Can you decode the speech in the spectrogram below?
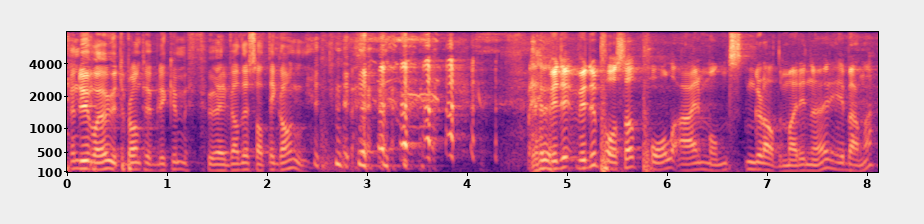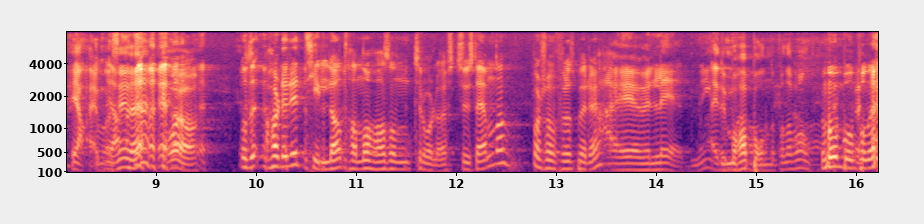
Men du var jo ute blant publikum før vi hadde satt i gang. Vil du, vil du påstå at Pål er Mons den glade marinør i bandet? Ja, jeg må si det. Å ja. Og det, har dere tillatt han å ha sånn trådløst system, da? Bare sånn for å spørre? Nei, ledning. Nei, du må ha båndet på deg, Pål. Du må bo på det.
